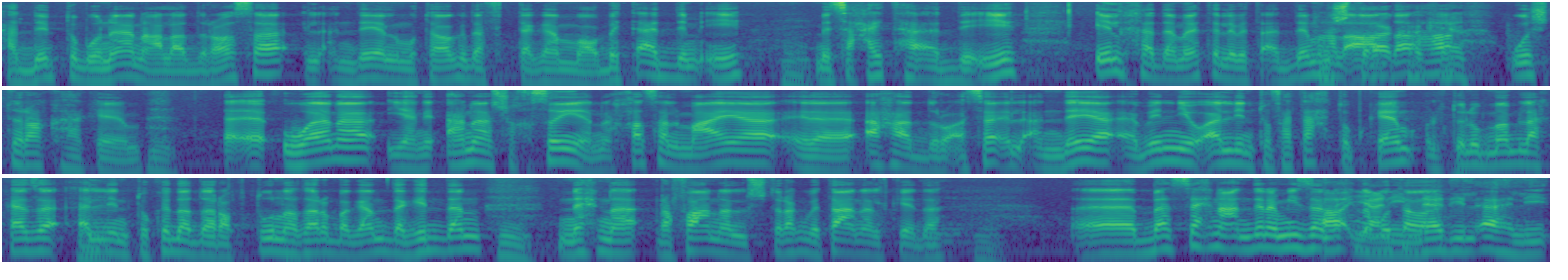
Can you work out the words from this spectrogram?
حددته بناء على دراسة الأندية المتواجدة في التجمع. بتقدم إيه؟ مساحتها قد إيه؟ إيه الخدمات اللي بتقدمها؟ لاعضائها؟ واشتراكها كام؟ آه، وأنا يعني أنا شخصيا حصل معايا آه، أحد رؤساء الأندية قابلني وقال لي أنتوا فتحتوا بكام؟ قلت له بمبلغ كذا. قال لي أنتوا كده ضربتونا ضربة جامدة جدا. إن إحنا رفعنا الاشتراك بتاعنا لكده. بس إحنا عندنا ميزة إحنا يعني متوا- النادي الأهلي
